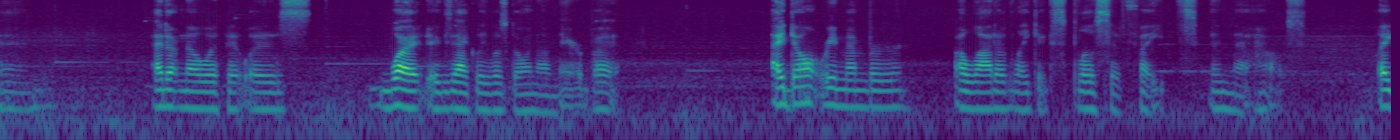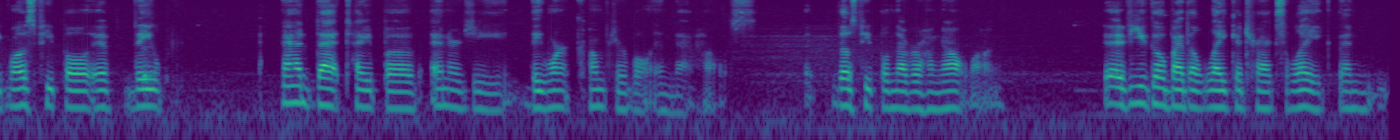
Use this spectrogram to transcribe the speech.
and I don't know if it was what exactly was going on there, but I don't remember a lot of like explosive fights in that house. Like most people, if they had that type of energy, they weren't comfortable in that house. Those people never hung out long. If you go by the like attracts like, then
